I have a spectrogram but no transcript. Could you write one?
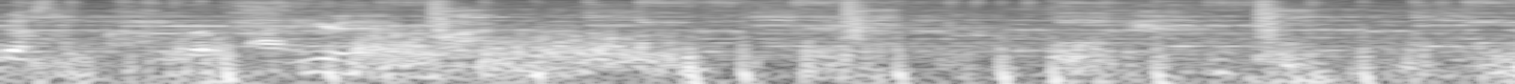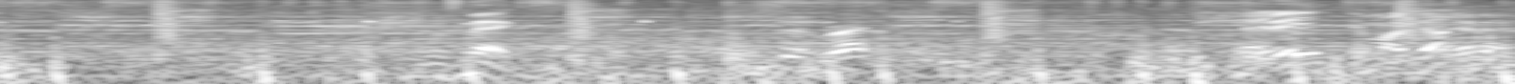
that's I hear that next? That's right? That it? Am I done? Yeah.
